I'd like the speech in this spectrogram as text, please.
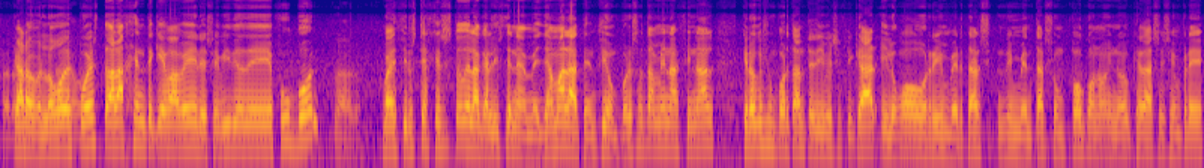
pero- Claro, pero luego pero- después toda la gente que va a ver ese vídeo de fútbol Claro. va a decir, hostia, ¿qué es esto de la calistenia? Me llama la atención. Por eso también al final creo que es importante diversificar y luego reinventarse, reinventarse un poco ¿no? y no quedarse siempre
